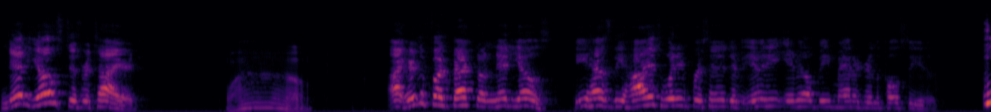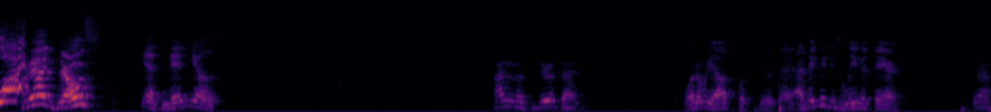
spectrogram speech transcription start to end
Ned Yost is retired. Wow. All right, here's a fun fact on Ned Yost. He has the highest winning percentage of any MLB manager in the postseason. What? Ned Yost. Yes, Ned Yost. I don't know what to do with that. What are we all supposed to do with that? I think we just leave it there. Yeah.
